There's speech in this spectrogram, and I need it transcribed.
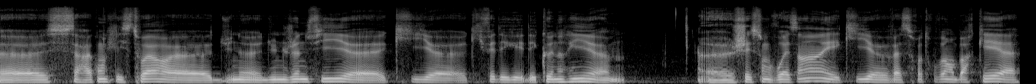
euh, ça raconte l'histoire d'une jeune fille qui, qui fait des, des conneries chez son voisin et qui va se retrouver embarquée à,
